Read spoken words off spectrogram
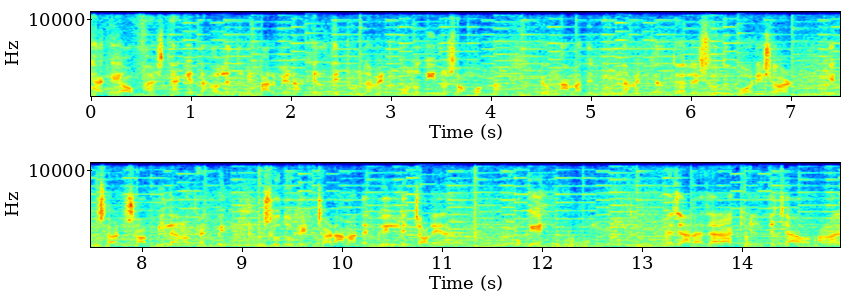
থাকে, অভ্যাস থাকে, তাহলে তুমি পারবে না খেলতে টুর্নামেন্ট। কোনো দিনও সম্ভব না। এবং আমাদের টুর্নামেন্ট খেলতে হলে শুধু বডি শট, হেড শট সব মিলানো থাকবে। শুধু হেড শট আমাদের গিল্ডে চলে না। ওকে? যারা যারা খেলতে চাও, আমার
